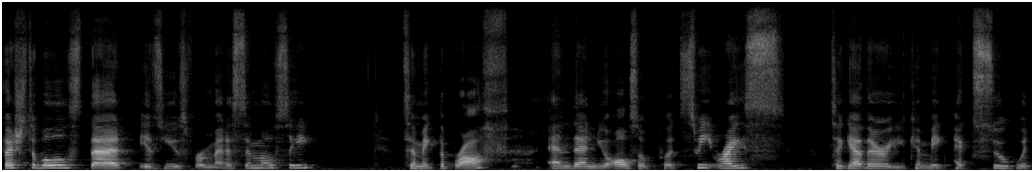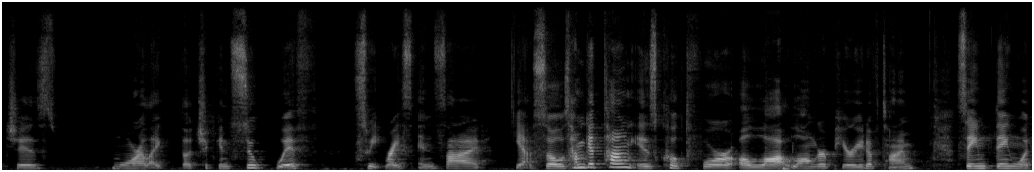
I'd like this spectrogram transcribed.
vegetables that is used for medicine mostly to make the broth. And then you also put sweet rice together. You can make pek soup, which is more like the chicken soup with sweet rice inside. Yeah, so samgyetang is cooked for a lot longer period of time. Same thing with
